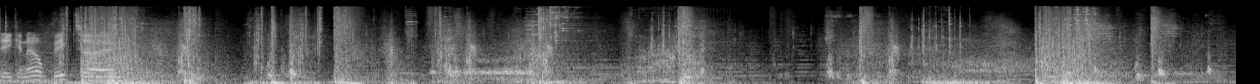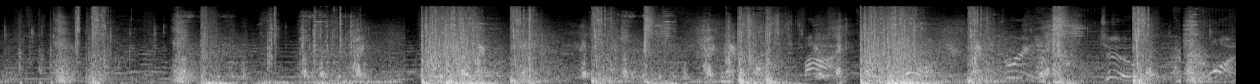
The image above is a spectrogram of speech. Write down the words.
Taken out big time. Five, four, three, two, one.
